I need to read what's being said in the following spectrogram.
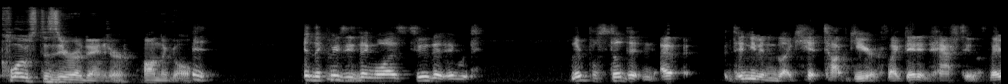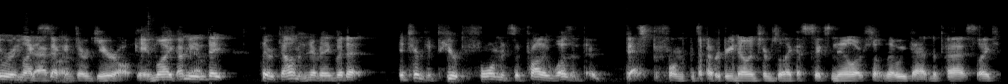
close to zero danger on the goal. It, and the crazy thing was too that it was Liverpool still didn't I, didn't even like hit top gear. Like they didn't have to. They were in exactly. like second, third gear all game. Like I mean, yeah. they they were dominant and everything, but that in terms of pure performance, it probably wasn't their best performance ever. You know, in terms of like a six 0 or something that we've had in the past. Like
